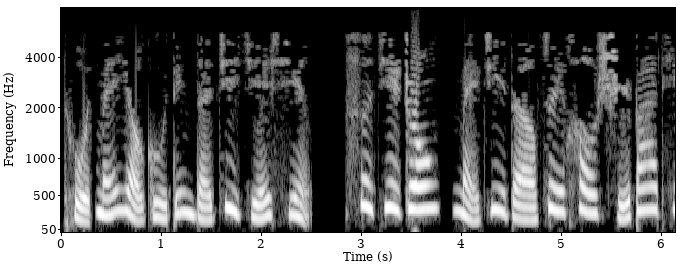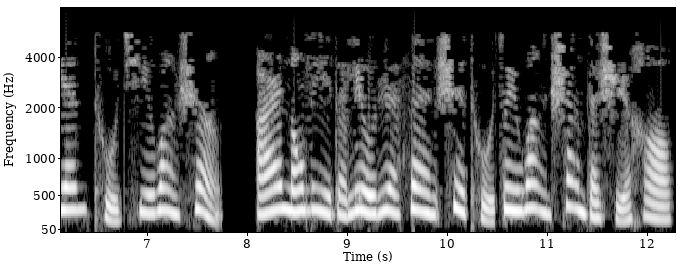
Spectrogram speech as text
土没有固定的季节性。四季中，每季的最后十八天土气旺盛，而农历的六月份是土最旺盛的时候，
